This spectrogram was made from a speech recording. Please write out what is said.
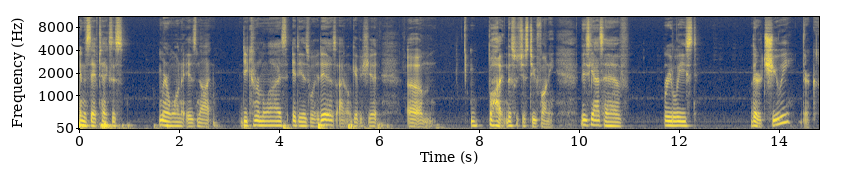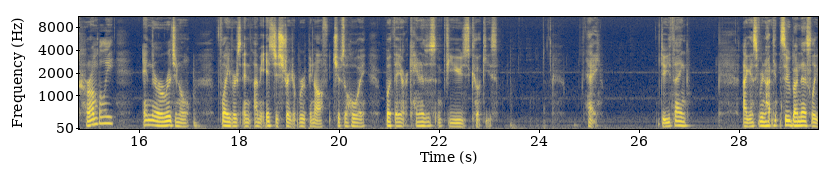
in the state of Texas, marijuana is not decriminalized. It is what it is. I don't give a shit. Um, but this was just too funny. These guys have released their chewy, their crumbly, and their original flavors. And I mean, it's just straight up ripping off Chips Ahoy, but they are cannabis infused cookies. Hey, do you think? I guess if you're not getting sued by Nestle,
